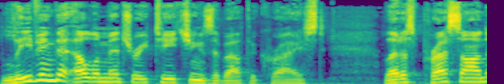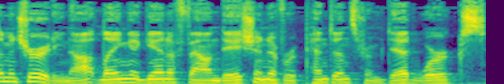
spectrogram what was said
leaving the elementary teachings about the Christ, let us press on to maturity, not laying again a foundation of repentance from dead works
